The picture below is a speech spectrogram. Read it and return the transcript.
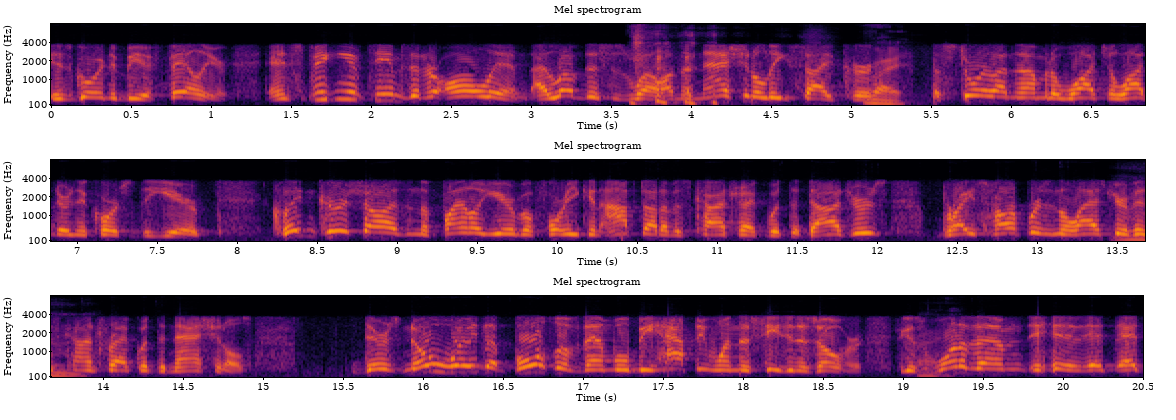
is going to be a failure. And speaking of teams that are all in, I love this as well. On the National League side, Kirk, right. a storyline that I'm going to watch a lot during the course of the year. Clayton Kershaw is in the final year before he can opt out of his contract with the Dodgers. Bryce Harper's in the last year of his mm. contract with the Nationals there's no way that both of them will be happy when the season is over because right. one of them, at, at,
